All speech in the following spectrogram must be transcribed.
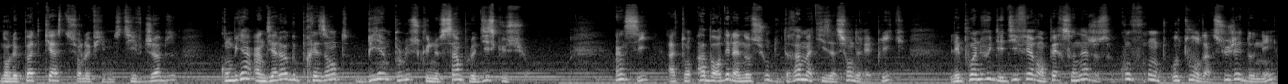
dans le podcast sur le film Steve Jobs, combien un dialogue présente bien plus qu'une simple discussion. Ainsi a-t-on abordé la notion de dramatisation des répliques, les points de vue des différents personnages se confrontent autour d'un sujet donné,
